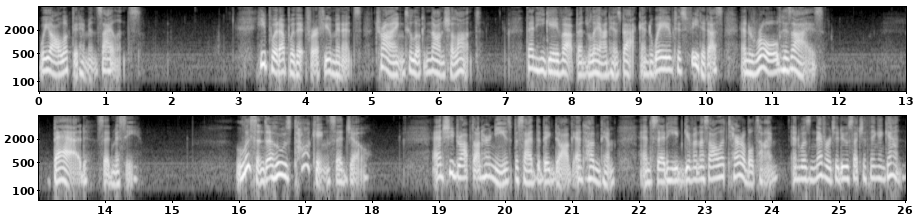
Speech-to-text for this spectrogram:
We all looked at him in silence. He put up with it for a few minutes, trying to look nonchalant. Then he gave up and lay on his back, and waved his feet at us, and rolled his eyes. "Bad," said Missy. "Listen to who's talking," said Joe. And she dropped on her knees beside the big dog and hugged him, and said he'd given us all a terrible time, and was never to do such a thing again.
